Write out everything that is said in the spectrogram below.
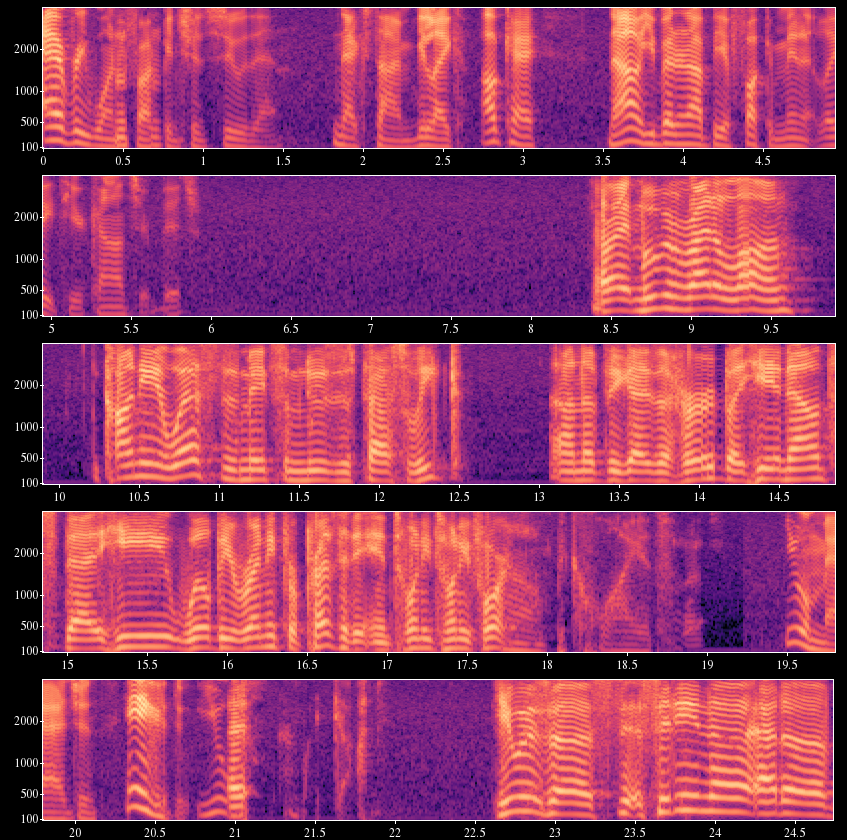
everyone fucking should sue them next time. Be like, okay, now you better not be a fucking minute late to your concert, bitch. All right, moving right along. Kanye West has made some news this past week. I don't know if you guys have heard, but he announced that he will be running for president in 2024. Oh, be quiet. You imagine. He ain't gonna do you. Uh, oh my God. He was uh, s- sitting uh, at a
